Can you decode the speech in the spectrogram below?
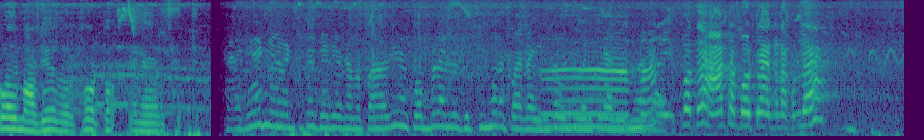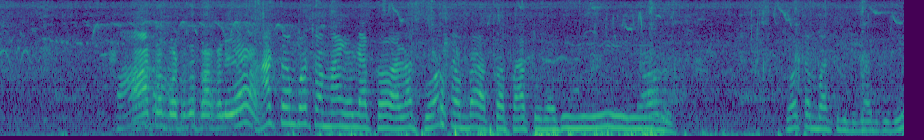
போதுமா அப்படியே ஒரு ஃபோட்டோ என்னோட சேர்த்து. பொம்பளைங்களுக்கு திமுறை பாடுறா. இங்க வந்து வடிக்கிறாரு ஆட்டம் போட்டம்மா அக்கா எல்லாம் அக்கா பார்க்குறது தோட்டம் பார்த்துக்கிட்டு பார்க்குது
